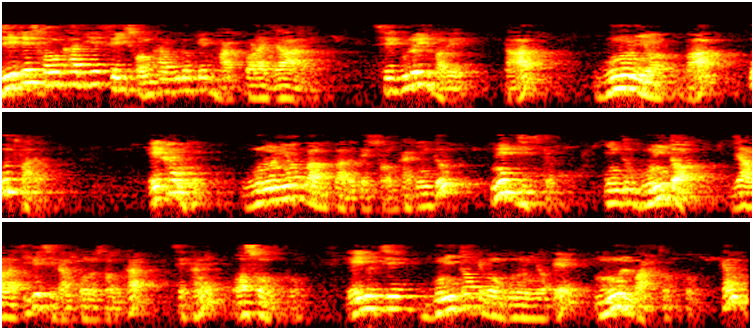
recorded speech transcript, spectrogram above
যে যে সংখ্যা দিয়ে সেই সংখ্যাগুলোকে ভাগ করা যায়, সেগুলোই হবে তার গুণনীয়ক বা উৎপাদক। এখানে গুণনীয়ক বা উৎপাদকের সংখ্যা কিন্তু নির্দিষ্ট, কিন্তু গুণিতক যে আমরা শিখেছিলাম কোন সংখ্যা, সেখানে অসংখ্য। এই হচ্ছে গুণিতক এবং গুণনীয়কের মূল পার্থক্য। কেমন?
